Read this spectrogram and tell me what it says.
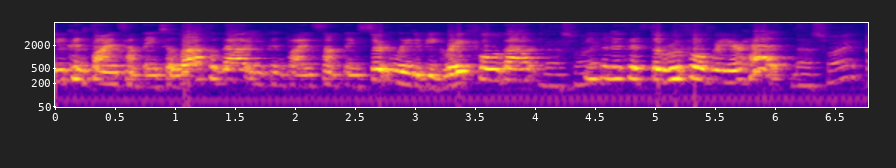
you can find something to laugh about you can find something certainly to be grateful about right. even if it's the roof over your head that's right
